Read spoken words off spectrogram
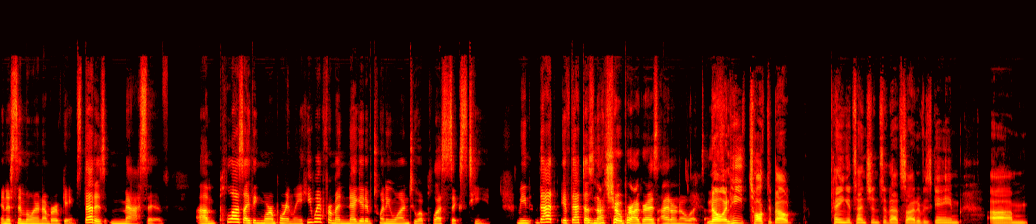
in a similar number of games. That is massive. Um, plus, I think more importantly, he went from a negative 21 to a plus 16. I mean, that if that does not show progress, I don't know what. Does. No, and he talked about paying attention to that side of his game. Um,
